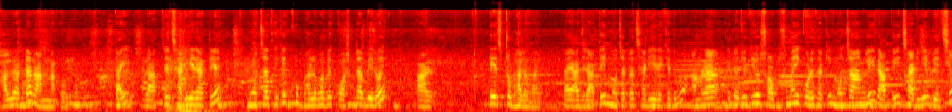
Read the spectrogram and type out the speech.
ভালো একটা রান্না করব। তাই রাত্রে ছাড়িয়ে রাখলে মোচা থেকে খুব ভালোভাবে কষটা বেরোয় আর টেস্টও ভালো হয়। তাই আজ রাতেই মোচাটা ছাড়িয়ে রেখে দেবো। আমরা এটা যদিও সব সময়ই করে থাকি, মোচা আনলেই রাতেই ছাড়িয়ে বেছে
